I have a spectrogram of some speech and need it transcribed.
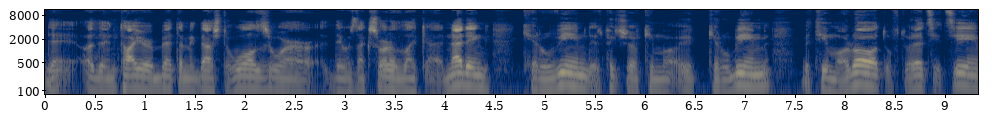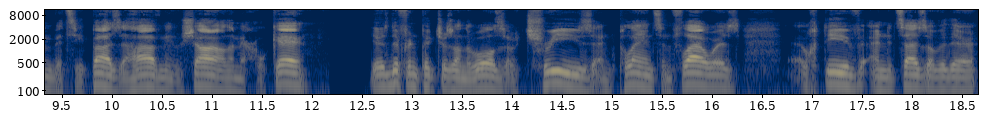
the, uh, the entire Bet HaMikdash, the walls were, there was like sort of like a netting, keruvim, there's pictures of kerubim, v'timorot, ufturet tzitzim, v'tzipa, zahav, mirushar, ala mechukeh. There's different pictures on the walls of trees and plants and flowers, uchtiv, and it says over there,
